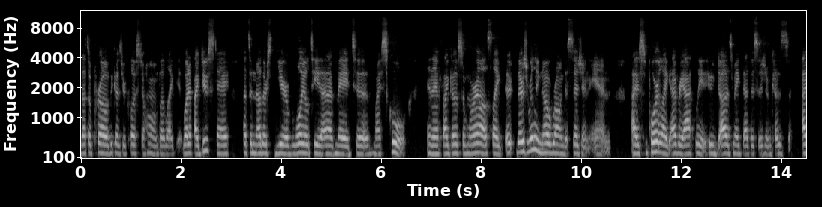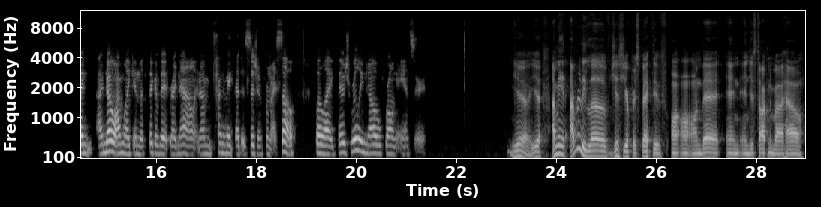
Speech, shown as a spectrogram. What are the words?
that's a pro because you're close to home, but, like, what if I do stay? That's another year of loyalty that I've made to my school. And if I go somewhere else, like there, there's really no wrong decision. And I support like every athlete who does make that decision because I I know I'm like in the thick of it right now and I'm trying to make that decision for myself. But like there's really no wrong answer. Yeah, yeah. I mean, I really love just your perspective on, on on that, and and just talking about how,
